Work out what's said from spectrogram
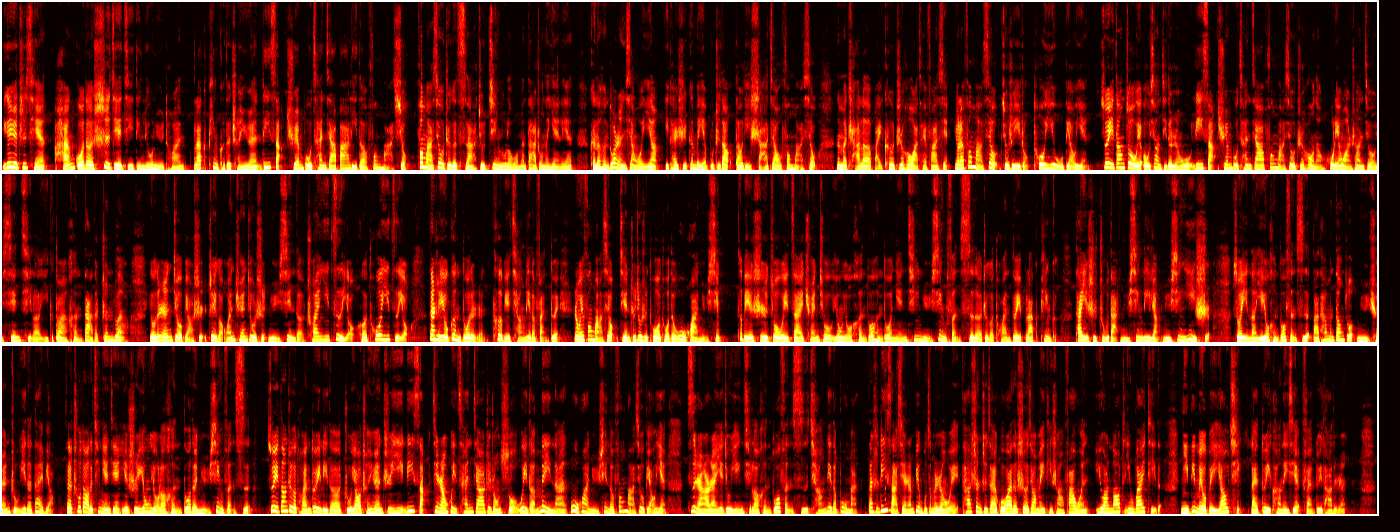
一个月之前，韩国的世界级顶流女团 BLACKPINK 的成员 Lisa 宣布参加巴黎的疯马秀。疯马秀这个词啊，就进入了我们大众的眼帘。可能很多人像我一样，一开始根本也不知道到底啥叫疯马秀。那么查了百科之后啊，才发现原来疯马秀就是一种脱衣舞表演。所以，当作为偶像级的人物 Lisa 宣布参加疯马秀之后呢，互联网上就掀起了一个段很大的争论啊。有的人就表示，这个完全就是女性的穿衣自由和脱衣自由，但是也有更多的人特别强烈的反对，认为疯马秀简直就是妥妥的物化女性。特别是作为在全球拥有很多很多年轻女性粉丝的这个团队 BLACKPINK，它也是主打女性力量、女性意识。所以呢，也有很多粉丝把他们当做女权主义的代表，在出道的七年间，也是拥有了很多的女性粉丝。所以，当这个团队里的主要成员之一 Lisa 竟然会参加这种所谓的“媚男”物化女性的疯马秀表演，自然而然也就引起了很多粉丝强烈的不满。但是 Lisa 显然并不这么认为，她甚至在国外的社交媒体上发文：“You are not invited，你并没有被邀请来对抗那些反对她的人。”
